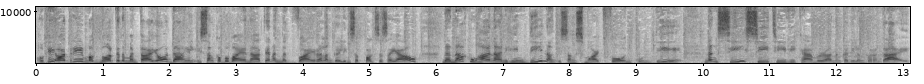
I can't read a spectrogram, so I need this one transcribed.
Okay, Audrey, magnorte naman tayo dahil isang kababayan natin ang nag-viral ang galing sa pagsasayaw na nakuhanan hindi ng isang smartphone kundi ng CCTV camera ng kanilang barangay.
